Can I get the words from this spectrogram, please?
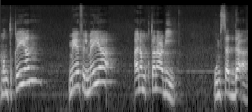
منطقيا؟ 100% أنا مقتنعه بيه ومصدقة.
